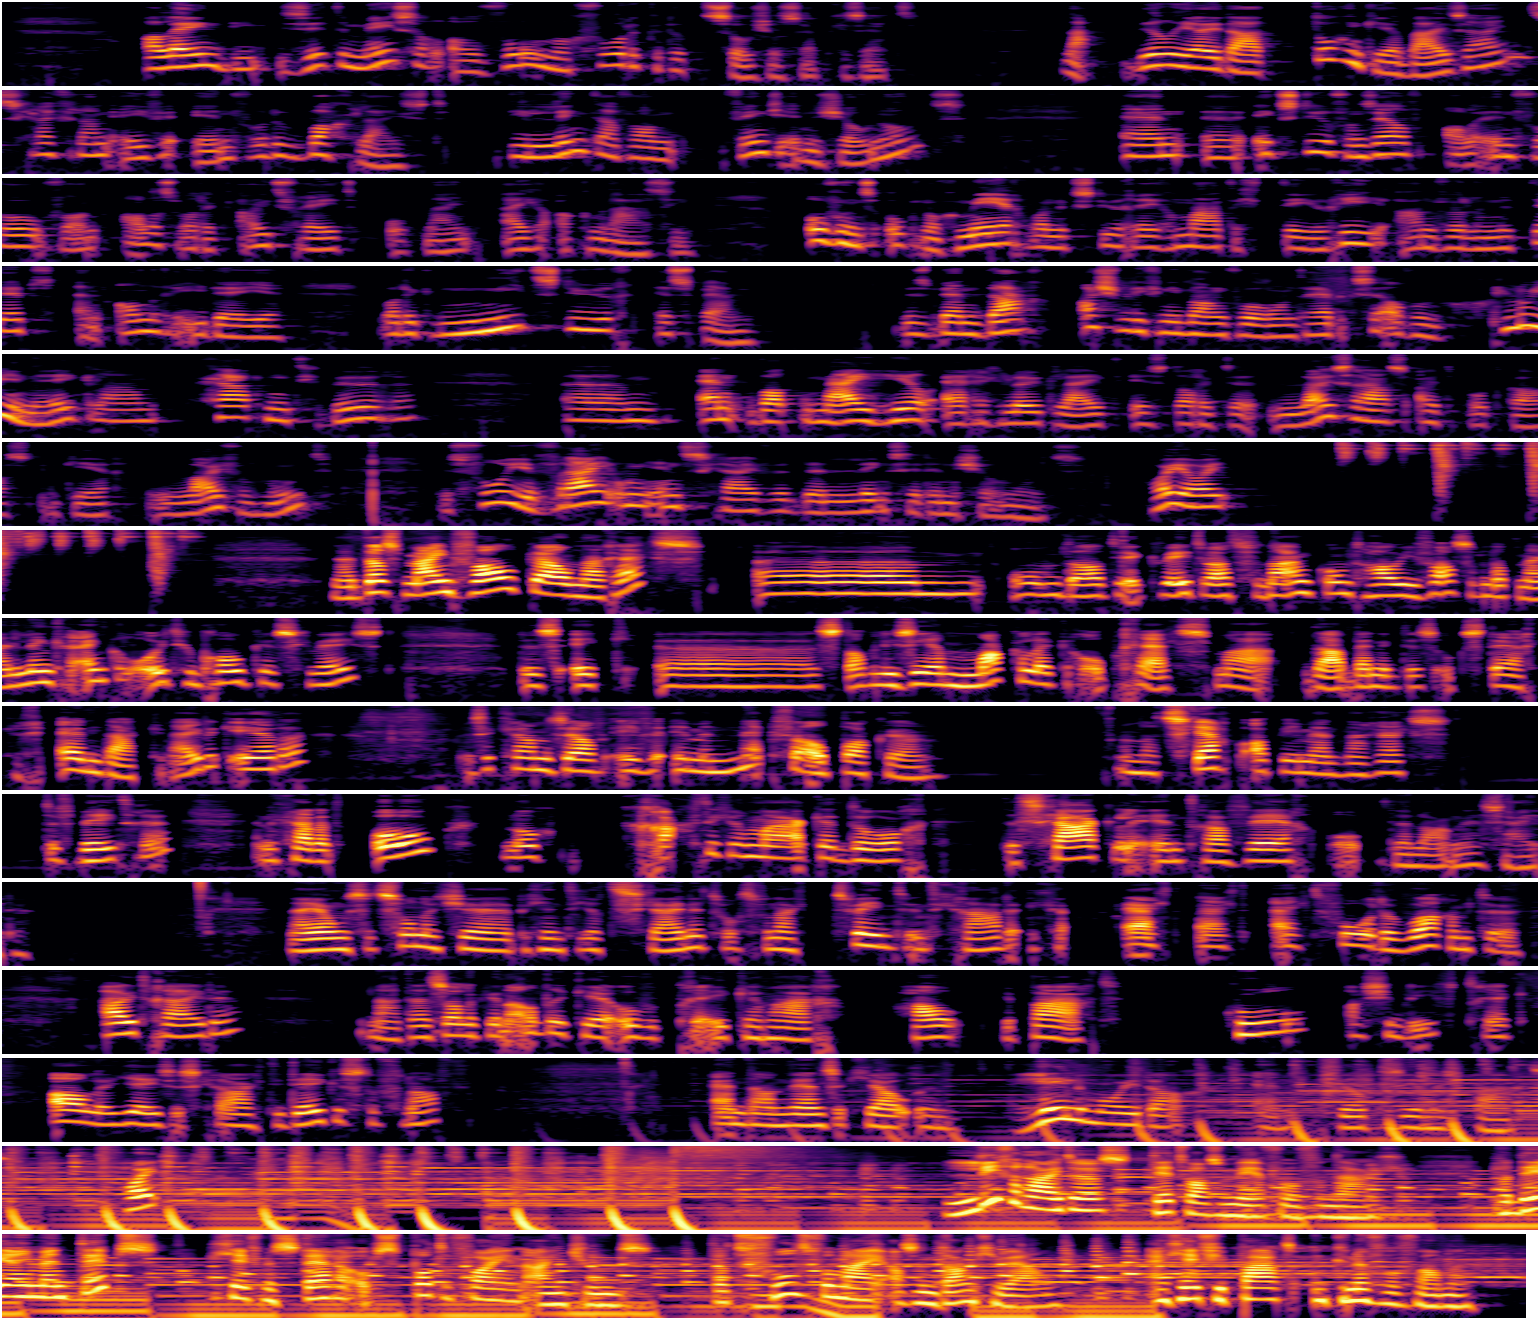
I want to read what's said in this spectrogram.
Alleen die zitten meestal al vol nog voordat ik het op de socials heb gezet. Nou, wil jij daar toch een keer bij zijn? Schrijf je dan even in voor de wachtlijst. Die link daarvan vind je in de show notes. En uh, ik stuur vanzelf alle info van alles wat ik uitvreet op mijn eigen accommodatie. Overigens ook nog meer, want ik stuur regelmatig theorie, aanvullende tips en andere ideeën. Wat ik niet stuur is spam. Dus ben daar alsjeblieft niet bang voor, want daar heb ik zelf een gloeiende hekel aan. Gaat niet gebeuren. Um, en wat mij heel erg leuk lijkt, is dat ik de luisteraars uit de podcast een keer live ontmoet. Dus voel je vrij om je in te schrijven. De link zit in de show notes. Hoi hoi! Nou, dat is mijn valkuil naar rechts. Um, omdat ik weet waar het vandaan komt, hou je vast, omdat mijn linker enkel ooit gebroken is geweest. Dus ik uh, stabiliseer makkelijker op rechts, maar daar ben ik dus ook sterker en daar knijp ik eerder. Dus ik ga mezelf even in mijn nekvel pakken om dat scherp appiëment naar rechts te verbeteren. En ik ga dat ook nog krachtiger maken door te schakelen in travers op de lange zijde. Nou jongens, het zonnetje begint hier te schijnen. Het wordt vandaag 22 graden. Ik ga echt, echt, echt voor de warmte uitrijden. Nou, daar zal ik een andere keer over preken. Maar hou je paard koel, alsjeblieft. Trek alle Jezus graag die dekens er vanaf. En dan wens ik jou een hele mooie dag en veel plezier met je paard. Hoi! Lieve ruiters, dit was hem weer voor vandaag. Waardeer je mijn tips? Geef me sterren op Spotify en iTunes. Dat voelt voor mij als een dankjewel. En geef je paard een knuffel van me.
